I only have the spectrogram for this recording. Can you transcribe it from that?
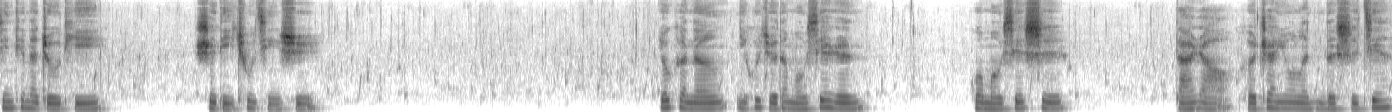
今天的主题是抵触情绪。有可能你会觉得某些人或某些事打扰和占用了你的时间，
